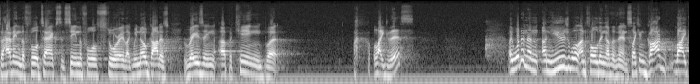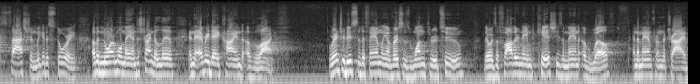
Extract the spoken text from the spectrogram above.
So, having the full text and seeing the full story, like we know God is raising up a king, but like this? Like, what an unusual unfolding of events. Like, in God like fashion, we get a story of a normal man just trying to live an everyday kind of life. We're introduced to the family in verses 1 through 2. There was a father named Kish, he's a man of wealth, and a man from the tribe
